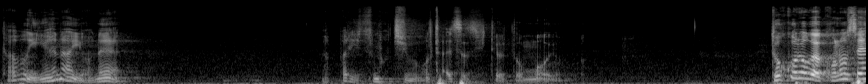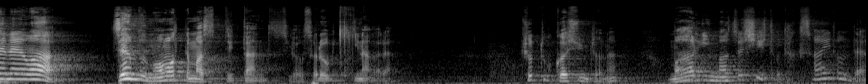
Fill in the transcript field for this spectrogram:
多分言えないよね。やっぱりいつも自分を大切にしてると思うよ。ところがこの青年は全部守ってますって言ったんですよ。それを聞きながら。ちょっとおかしいんじゃない？周りに貧しい人たくさんいるんだよ。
